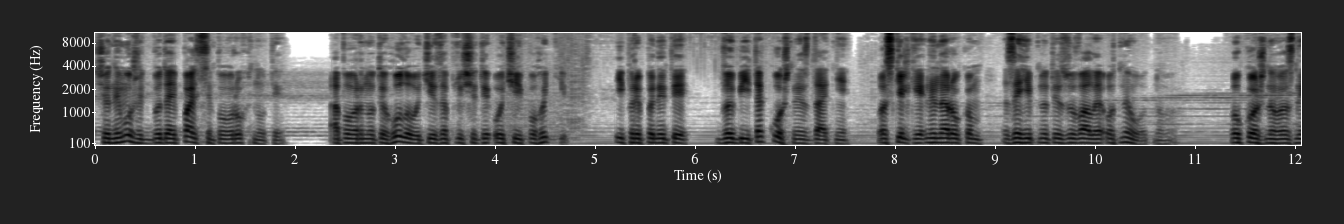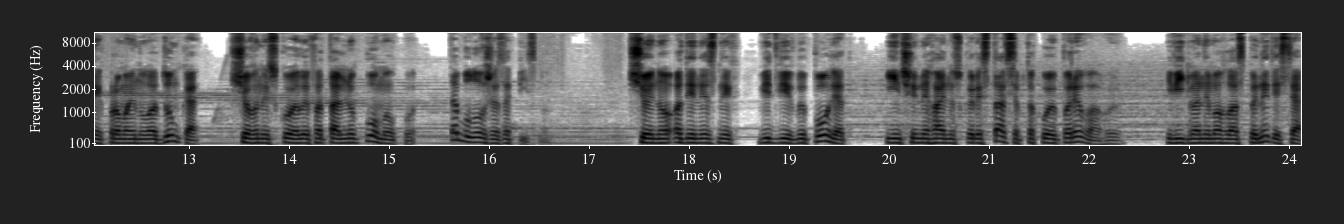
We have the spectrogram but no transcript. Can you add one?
що не можуть бодай пальцем поворухнути, а повернути голову чи заплющити очі й поготів, і припинити двобій також не здатні, оскільки ненароком загіпнотизували одне одного. У кожного з них промайнула думка, що вони скоїли фатальну помилку, та було вже запізно. Щойно один із них відвів би погляд, інший негайно скористався б такою перевагою, і відьма не могла спинитися,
